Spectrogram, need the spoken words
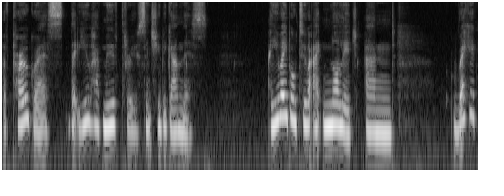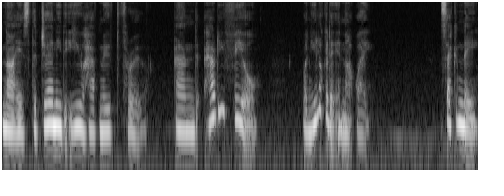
of progress that you have moved through since you began this? Are you able to acknowledge and recognize the journey that you have moved through? And how do you feel when you look at it in that way. Secondly,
